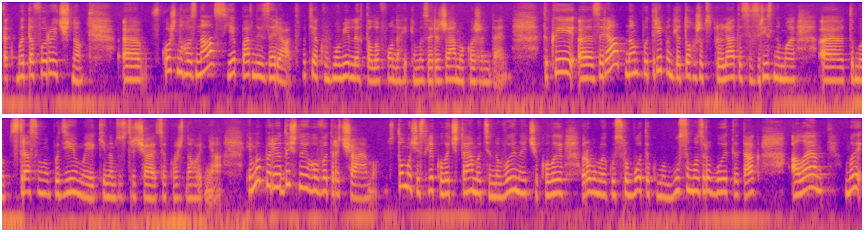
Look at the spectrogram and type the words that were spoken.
так метафорично. Е, В кожного з нас є певний заряд, от як в мобільних телефонах, які ми заряджаємо кожен день. Такий заряд нам потрібен для того, щоб справлятися з різними тими стресовими подіями, які нам зустрічаються кожного дня. І ми періодично його витрачаємо, в тому числі, коли читаємо ці новини, чи коли робимо якусь роботу, яку ми мусимо зробити. Так але ми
